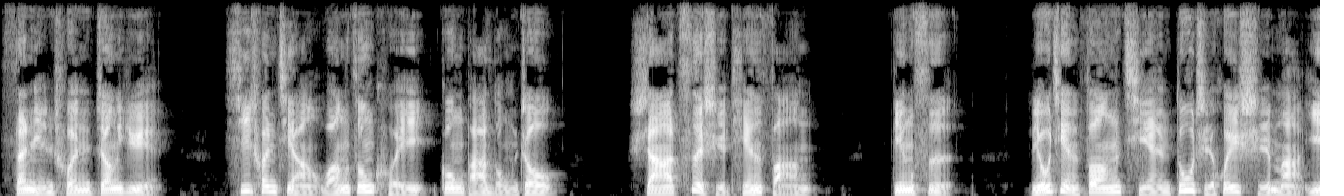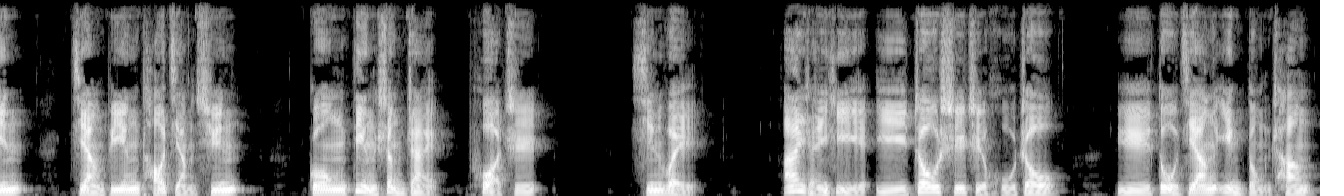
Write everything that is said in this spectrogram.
三年春正月，西川将王宗魁攻拔龙州，杀刺史田访。丁巳，刘建峰遣都指挥使马殷将兵讨蒋勋，攻定胜寨，破之。辛未。安仁义以周师至湖州，与渡江应董昌。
